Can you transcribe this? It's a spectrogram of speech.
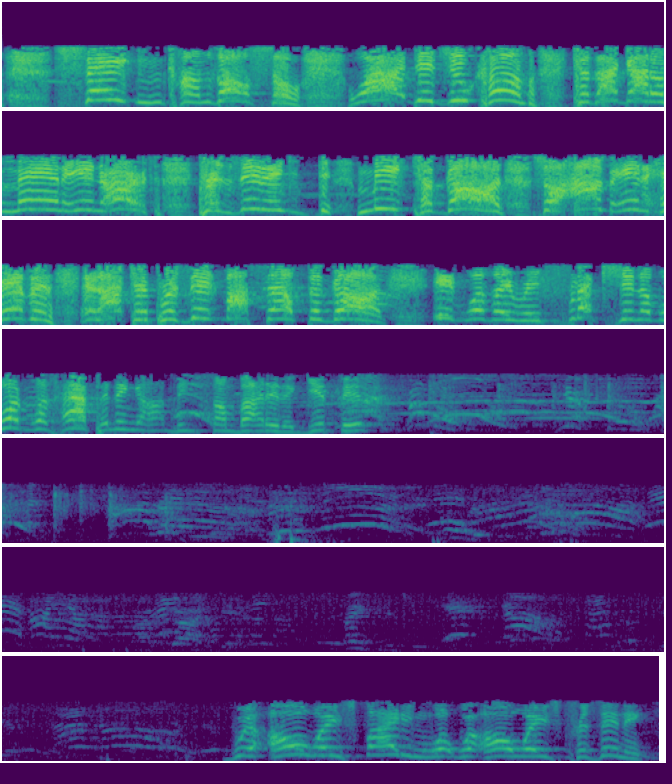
Satan comes also. Why did you come? Because I got a man in earth presenting me to God. So I'm in heaven and I can present myself to God. It was a reflection of what was happening. I need somebody to get this. We're always fighting what we're always presenting.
